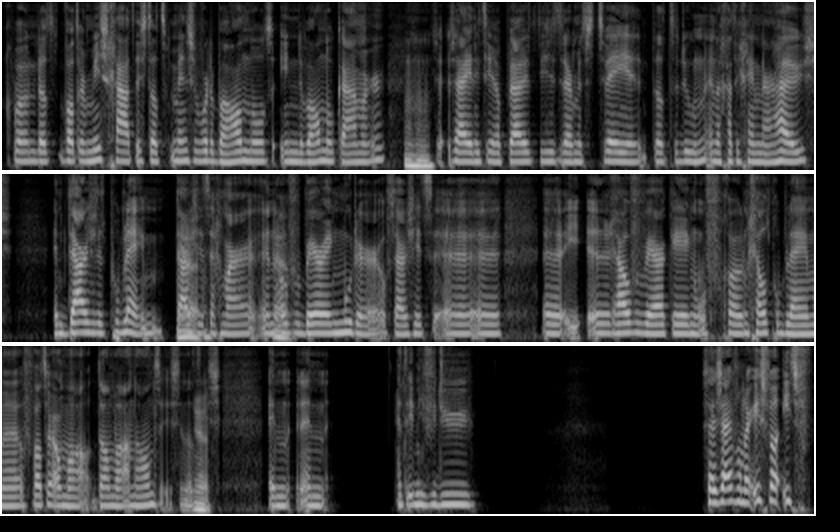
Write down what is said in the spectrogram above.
gewoon dat wat er misgaat, is dat mensen worden behandeld in de behandelkamer. Mhm. Zij en de therapeut, die zitten daar met z'n tweeën dat te doen. En dan gaat diegene naar huis. En daar zit het probleem. Daar Ja. zit zeg maar een Ja. overbearing moeder. Of daar zit eh, rouwverwerking. Of gewoon geldproblemen. Of wat er allemaal dan wel aan de hand is. En dat Ja. is. En, en het individu. Zij zei van er is wel iets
